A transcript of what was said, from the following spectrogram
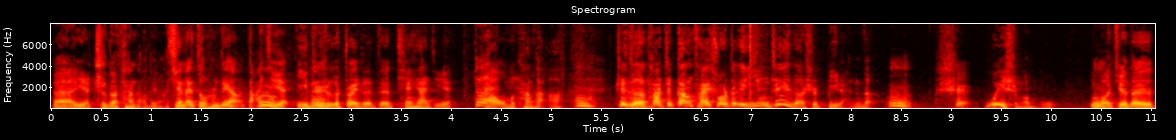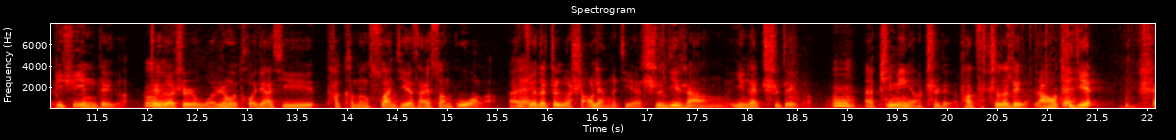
呃，也值得探讨的地方。现在走成这样打劫，一直是个拽着的天下劫。对。好，我们看看啊。嗯，这个他这刚才说这个应这个是必然的，嗯，是。为什么不？我觉得必须应这个，这个是我认为陀家西他可能算劫财算过了，哎，对。觉得这个少两个劫，实际上应该吃这个，嗯，哎，拼命也要吃这个，他吃的这个，然后踢对劫，是，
